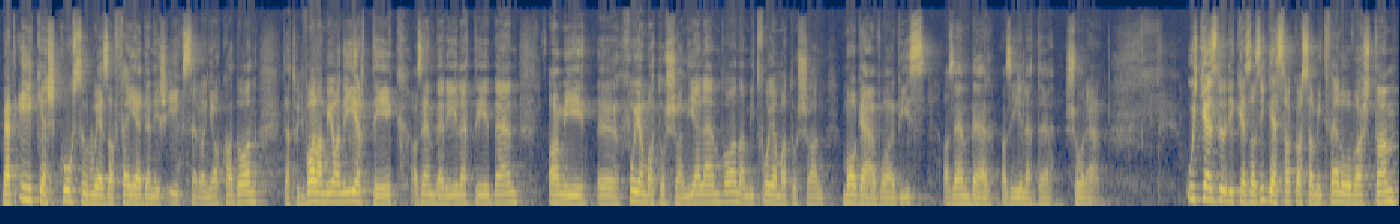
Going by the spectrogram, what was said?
mert ékes koszorú ez a fejeden és ékszer a nyakadon, tehát hogy valami olyan érték az ember életében, ami folyamatosan jelen van, amit folyamatosan magával visz az ember az élete során. Úgy kezdődik ez az ige szakasz, amit felolvastam,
